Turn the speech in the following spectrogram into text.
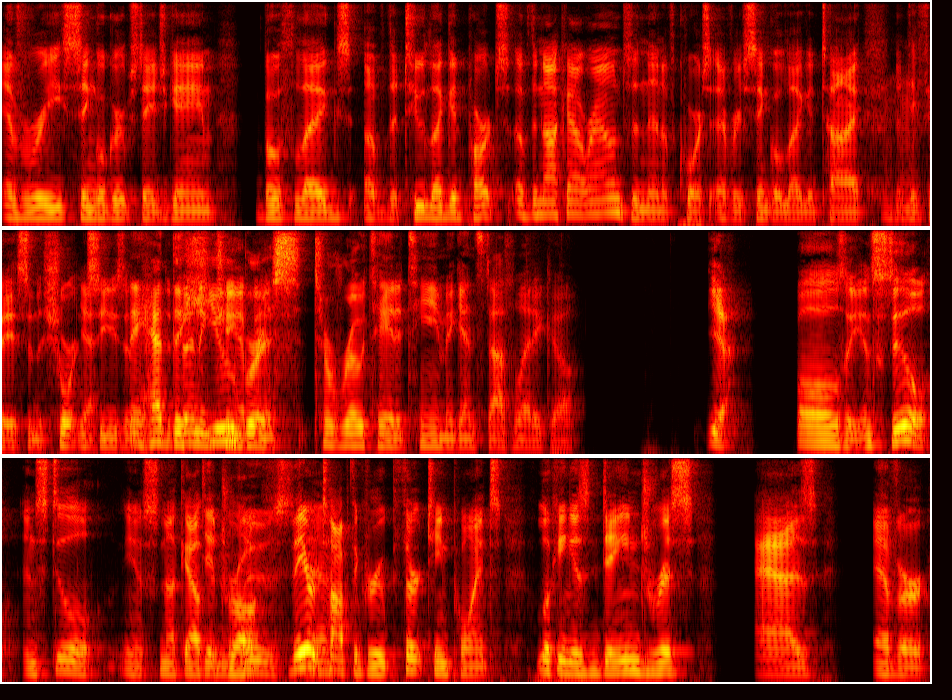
every single group stage game, both legs of the two-legged parts of the knockout rounds, and then, of course, every single-legged tie that they faced in the shortened Mm-hmm. Yeah, season. They had the hubris champions. to rotate a team against Atletico. Yeah. Ballsy. And still, and still, you know, snuck out Didn't the draw. lose, They are yeah. top the group, 13 points, looking as dangerous as ever.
